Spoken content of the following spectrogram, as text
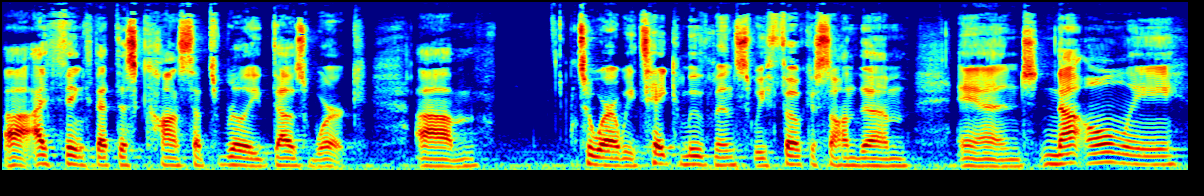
uh, I think that this concept really does work. Um, to where we take movements, we focus on them, and not only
